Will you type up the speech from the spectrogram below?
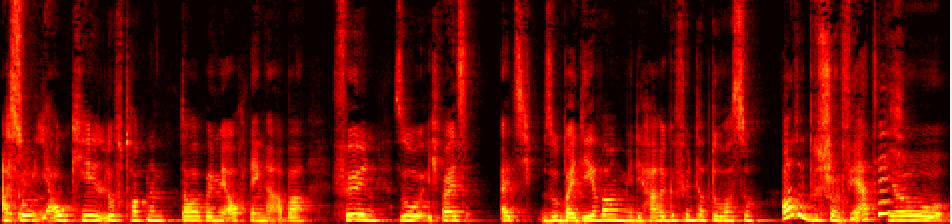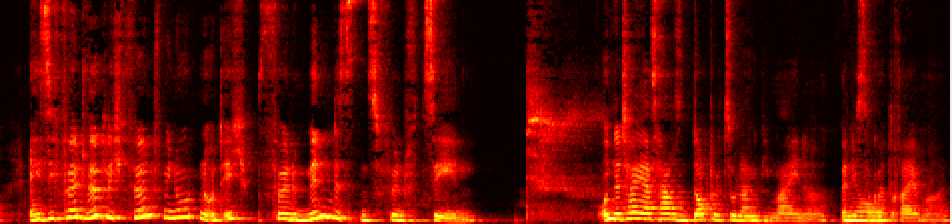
Ach so, ja, okay, Luft trocknen dauert bei mir auch länger, aber föhnen, so, ich weiß, als ich so bei dir war und mir die Haare geföhnt habe, du warst so, oh, du bist schon fertig? Jo, Ey, sie föhnt wirklich fünf Minuten und ich föhne mindestens 15. Und Natalias Haare sind doppelt so lang wie meine, wenn nicht sogar dreimal.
